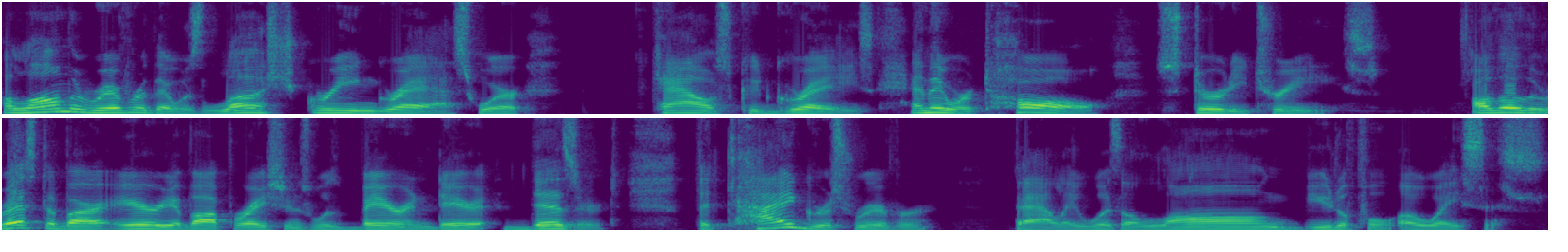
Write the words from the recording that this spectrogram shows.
Along the river, there was lush green grass where cows could graze, and they were tall, sturdy trees. Although the rest of our area of operations was barren de- desert, the Tigris River Valley was a long, beautiful oasis.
